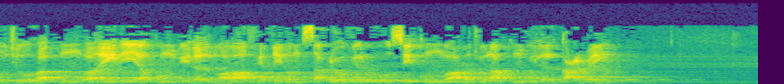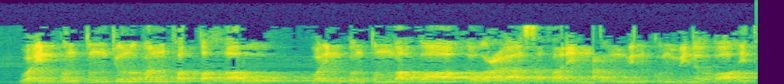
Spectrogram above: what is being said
وجوهكم وأيديكم إلى المرافق وامسحوا برؤوسكم وأرجلكم إلى الكعبين. وإن كنتم جنبا فاطهروا وإن كنتم مرضى أو على سفر منكم من الغائط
